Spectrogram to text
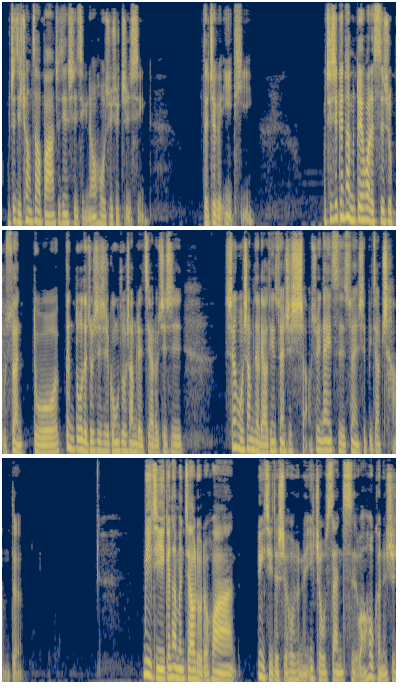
“我自己创造吧”这件事情，然后后续去执行的这个议题。我其实跟他们对话的次数不算多，更多的就是是工作上面的交流。其实生活上面的聊天算是少，所以那一次算是比较长的。密集跟他们交流的话，密集的时候可能一周三次，往后可能是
